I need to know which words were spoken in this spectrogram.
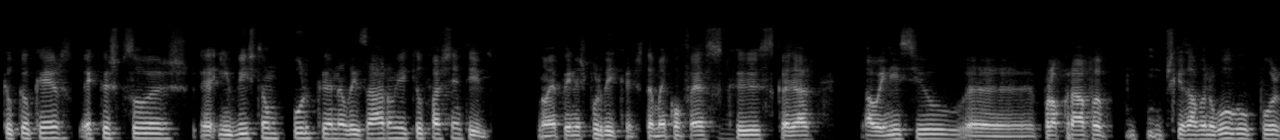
Aquilo que eu quero é que as pessoas uh, invistam porque analisaram e aquilo faz sentido, não é apenas por dicas. Também confesso que se calhar ao início uh, procurava, pesquisava no Google por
